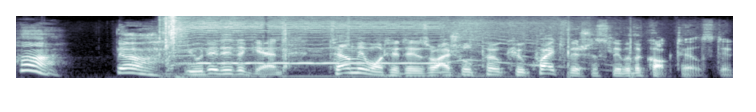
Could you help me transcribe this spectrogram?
Huh. Ah, you did it again. Tell me what it is, or I shall poke you quite viciously with a cocktail stick.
